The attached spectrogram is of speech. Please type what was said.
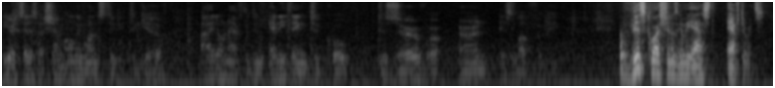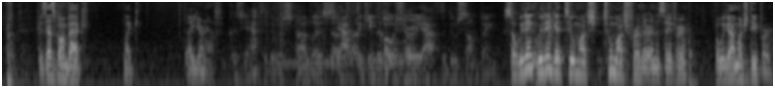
Here it says Hashem only wants to, to give. I don't have to do anything to quote deserve or earn His love for me. This question is going to be asked afterwards Okay. because that's going back like a year and a half. Because you have to do a shtadlis. You have to keep kosher. You have to do something. So we didn't we didn't get too much too much further in the sefer, but we got much deeper.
